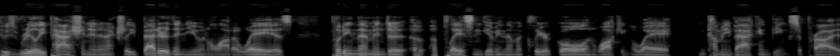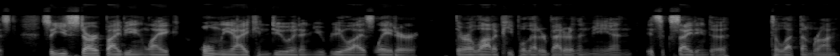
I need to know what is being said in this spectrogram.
who's really passionate and actually better than you in a lot of ways, putting them into a, a place and giving them a clear goal and walking away and coming back and being surprised. So you start by being like, only I can do it, and you realize later there are a lot of people that are better than me, and it's exciting to to let them run.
